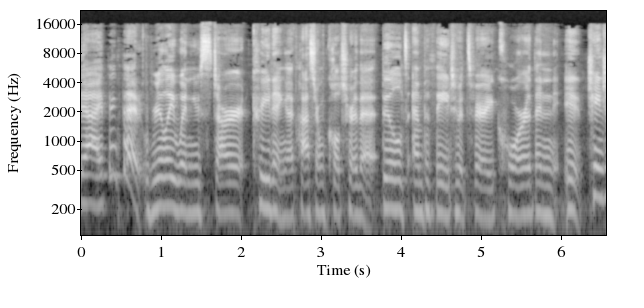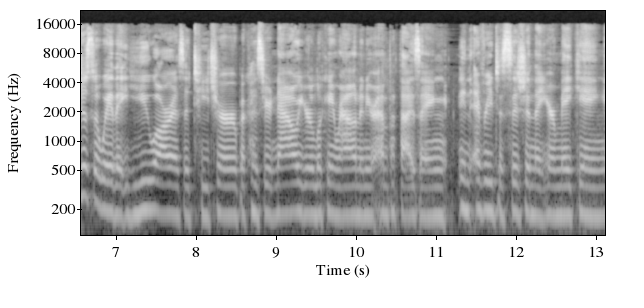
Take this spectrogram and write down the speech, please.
Yeah, I think that really when you start creating a classroom culture that builds empathy to its very core, then it changes the way that you are as a teacher because you're now you're looking around and you're empathizing in every decision that you're making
